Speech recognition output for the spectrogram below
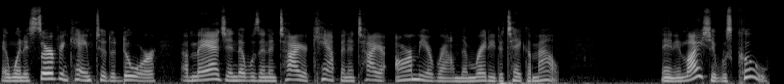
And when his servant came to the door, imagine there was an entire camp, an entire army around them ready to take him out. And Elisha was cool.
